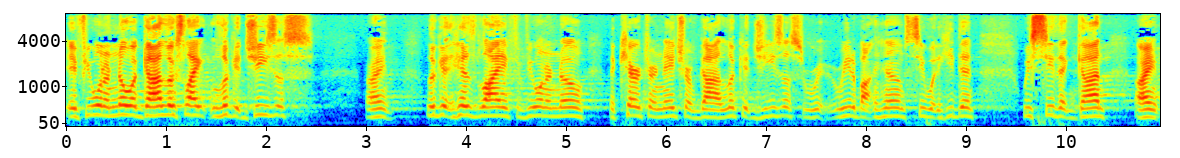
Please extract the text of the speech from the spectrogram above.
if you want to know what God looks like, look at Jesus, right? Look at his life. If you want to know the character and nature of God, look at Jesus, re- read about him, see what he did. We see that God, all right,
